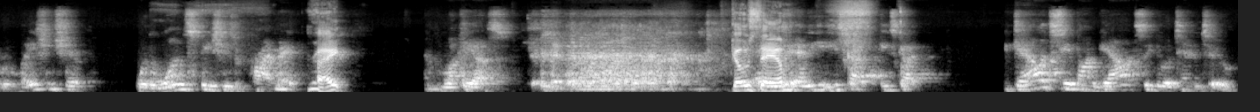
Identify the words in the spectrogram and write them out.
relationship with one species of primate. Right? Lucky us. Go, And, Sam. and he, he's got he's got galaxy upon galaxy to attend to,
